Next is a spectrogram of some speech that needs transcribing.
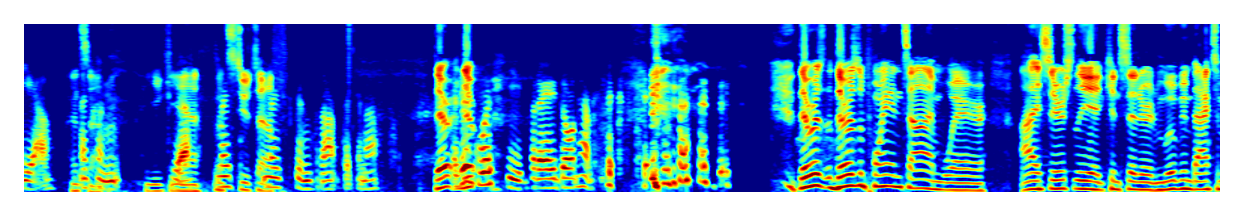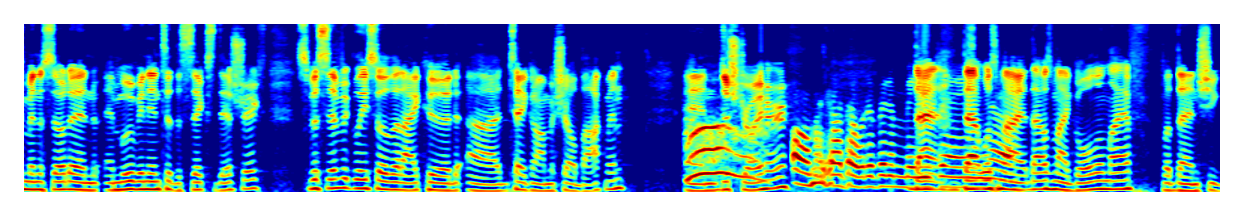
Yeah, That's I not. couldn't. You can, Yeah, yeah, my, that's too tough. My skin's not thick enough. There, I there, drink whiskey, but I don't have thick skin. there was there was a point in time where I seriously had considered moving back to Minnesota and, and moving into the sixth district specifically so that I could uh, take on Michelle Bachmann and destroy her. oh my god, that would have been amazing. That that was my that was my goal in life, but then she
